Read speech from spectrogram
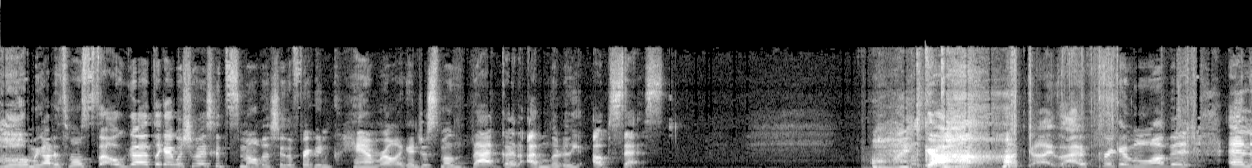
Oh my god, it smells so good. Like, I wish you guys could smell this through the freaking camera. Like, it just smells that good. I'm literally obsessed. Oh my god. Guys, I freaking love it. And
